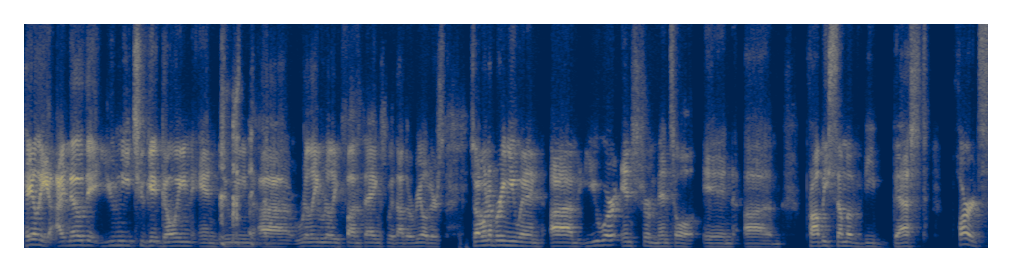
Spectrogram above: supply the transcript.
Haley, I know that you need to get going and doing uh, really really fun things with other realtors. So I want to bring you in. Um, you were instrumental in um, probably some of the best parts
